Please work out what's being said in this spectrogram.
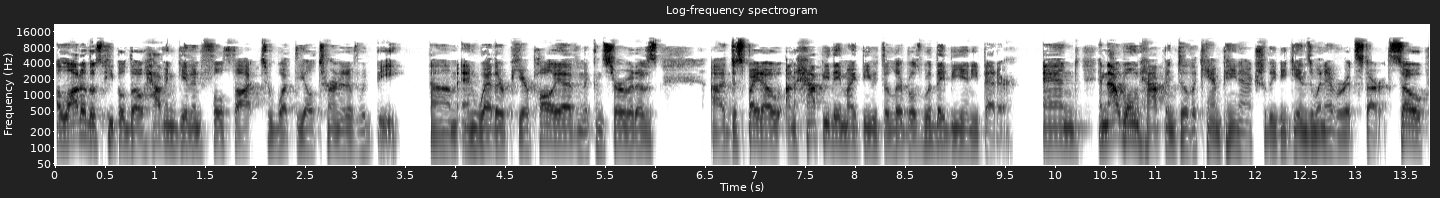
A lot of those people, though, haven't given full thought to what the alternative would be. Um, and whether Pierre Poilievre and the conservatives uh, despite how unhappy they might be with the liberals, would they be any better? And, and that won't happen until the campaign actually begins whenever it starts. So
